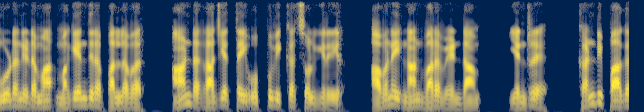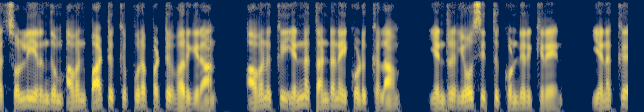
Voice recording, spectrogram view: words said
மூடனிடமா மகேந்திர பல்லவர் ஆண்ட ராஜ்யத்தை ஒப்புவிக்க சொல்கிறீர். அவனை நான் வர வேண்டாம் என்று கண்டிப்பாக சொல்லியிருந்தும் அவன் பாட்டுக்கு புறப்பட்டு வருகிறான். அவனுக்கு என்ன தண்டனை கொடுக்கலாம்? என்று யோசித்துக் கொண்டிருக்கிறேன். எனக்கு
